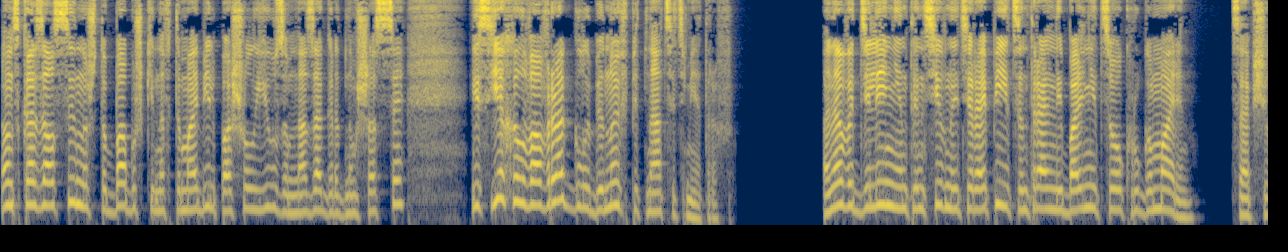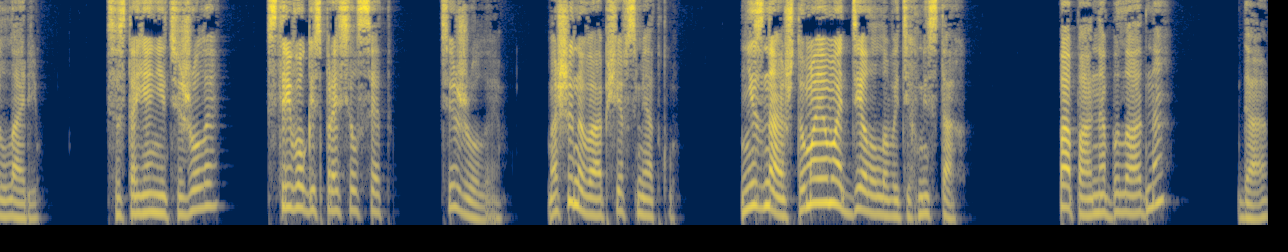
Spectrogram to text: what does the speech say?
Он сказал сыну, что бабушкин автомобиль пошел юзом на загородном шоссе и съехал во враг глубиной в 15 метров. Она в отделении интенсивной терапии Центральной больницы округа Марин, сообщил Ларри. Состояние тяжелое? С тревогой спросил Сет. Тяжелое. Машина вообще в смятку. Не знаю, что моя мать делала в этих местах. Папа, она была одна? Да.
